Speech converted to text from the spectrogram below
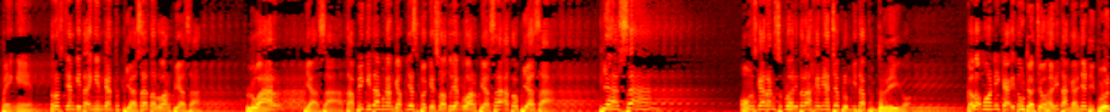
pengen. Terus yang kita inginkan itu biasa atau luar biasa? Luar biasa. Tapi kita menganggapnya sebagai sesuatu yang luar biasa atau biasa? Biasa. Oh sekarang 10 hari terakhirnya aja belum kita bunderi kok. Kalau mau nikah itu udah jauh hari tanggalnya dibun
